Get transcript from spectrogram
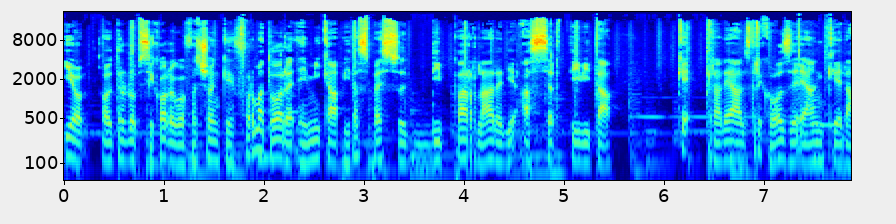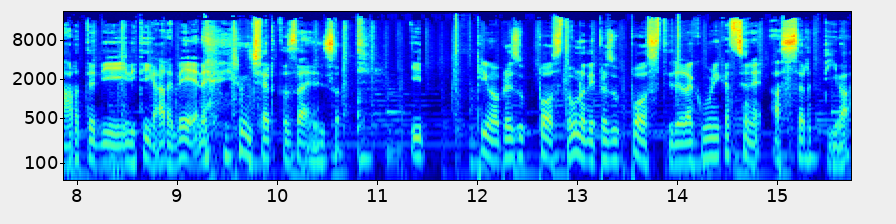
Io, oltre allo psicologo, faccio anche il formatore e mi capita spesso di parlare di assertività, che tra le altre cose è anche l'arte di litigare bene, in un certo senso. Il primo presupposto, uno dei presupposti della comunicazione assertiva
